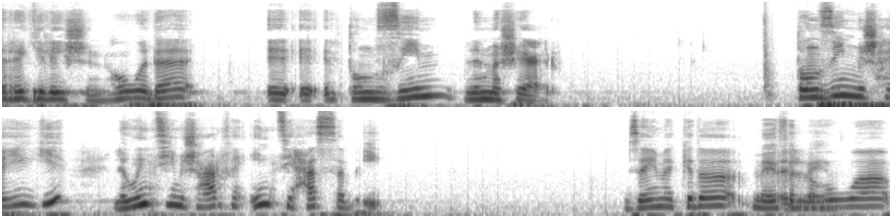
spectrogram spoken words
ال regulation هو ده ال- ال- التنظيم للمشاعر. تنظيم مش هيجي لو انت مش عارفة انت حاسة بإيه. زي ما كده اللي. هو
